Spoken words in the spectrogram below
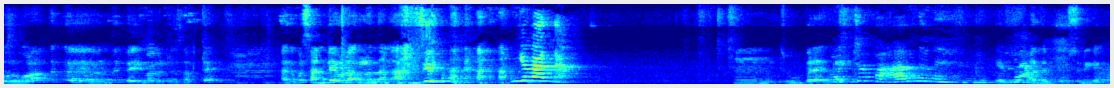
ஒரு வாரத்துக்கு வந்து பெரியம்மா வீட்டுல சாப்பிட்டு அதுக்கப்புறம் சண்டே விழாக்குல இருந்து அங்க ஆரம்பிச்சு ம் சூப்பரா இருக்கு. என்ன அது பூசணிக்காய்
